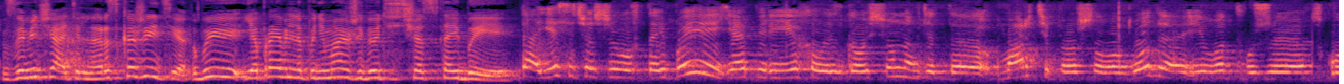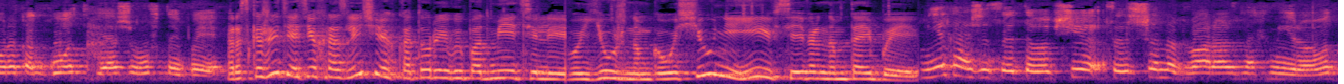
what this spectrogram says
Замечательно. Расскажите, вы, я правильно понимаю, живете сейчас в Тайбэе? Да, я сейчас живу в Тайбэе. Я переехала из Гаосюна где-то в марте прошлого года, и вот уже скоро как год я живу в Тайбэе. Расскажите о тех различиях, которые вы подметили в южном Гаосюне и в северном Тайбэе. Мне кажется, это вообще совершенно два разных мира. Вот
